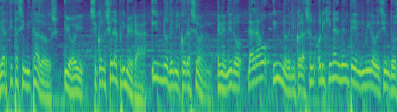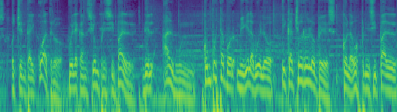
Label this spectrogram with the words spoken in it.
y artistas invitados. Y hoy se conoció la primera, Himno de mi Corazón. En enero la grabó Himno de mi Corazón originalmente en 1984. Fue la canción principal del álbum, compuesta por Miguel Abuelo y Cachorro López, con la voz principal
